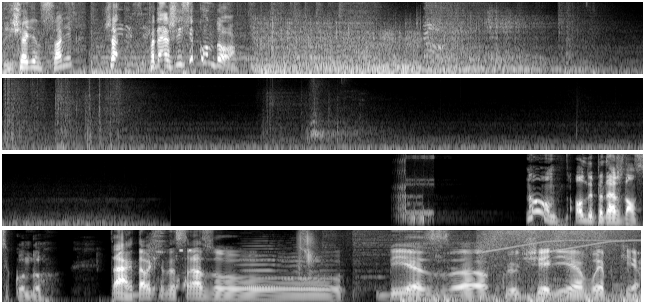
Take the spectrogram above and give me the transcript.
Еще один Соник? Ша... Подожди секунду! Он и подождал секунду. Так, давайте тогда сразу без э, включения вебки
